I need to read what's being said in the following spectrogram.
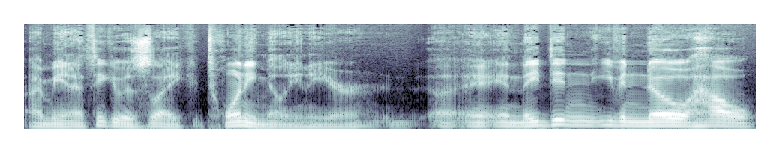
I mean, I think it was like 20 million a year. Uh, and they didn't even know how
